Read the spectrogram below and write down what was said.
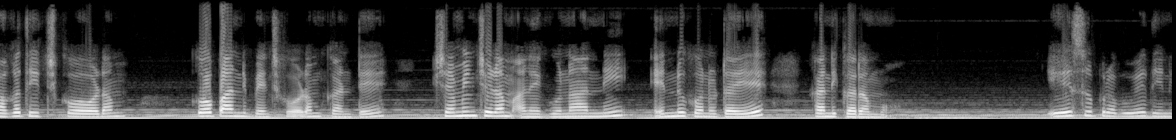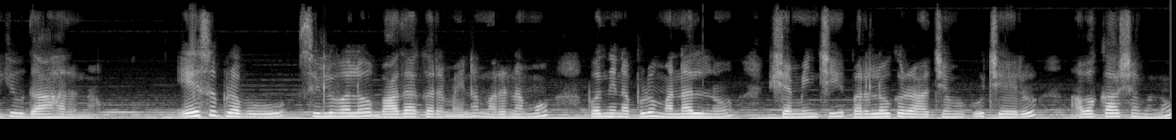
పగ తీర్చుకోవడం కోపాన్ని పెంచుకోవడం కంటే క్షమించడం అనే గుణాన్ని ఎన్నుకొనుటయే కనికరము. యేసు ప్రభువే దీనికి ఉదాహరణ. యేసు ప్రభువు సిలువలో బాధాకరమైన మరణము పొందినప్పుడు మనల్ను క్షమించి పరలోక రాజ్యముకు చేరు అవకాశమును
